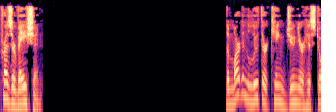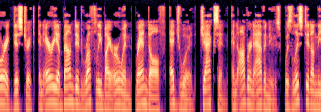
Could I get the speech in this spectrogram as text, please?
Preservation The Martin Luther King Jr. Historic District, an area bounded roughly by Irwin, Randolph, Edgewood, Jackson, and Auburn Avenues, was listed on the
